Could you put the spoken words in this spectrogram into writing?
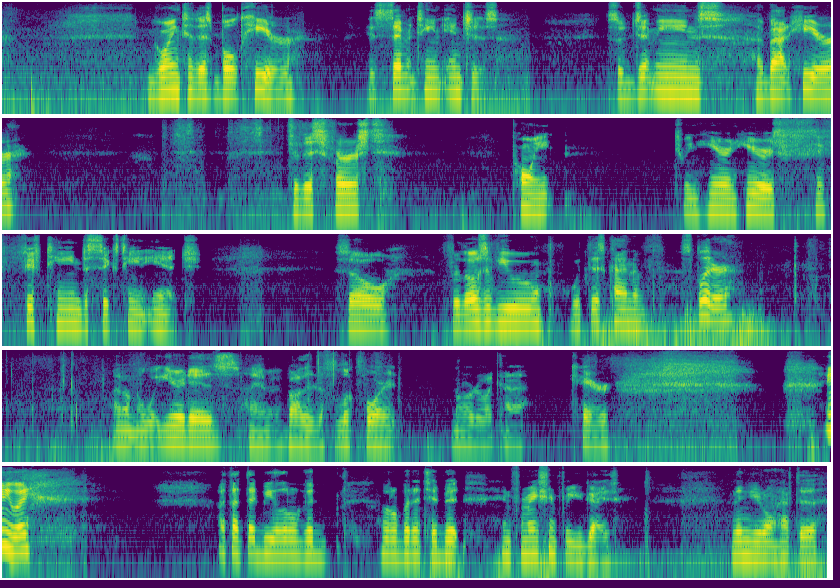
going to this bolt here is 17 inches. So that means about here to this first point between here and here is 15 to 16 inch. So for those of you with this kind of splitter I don't know what year it is. I haven't bothered to look for it nor do I kind of care. Anyway I thought that'd be a little good little bit of tidbit information for you guys. And then you don't have to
